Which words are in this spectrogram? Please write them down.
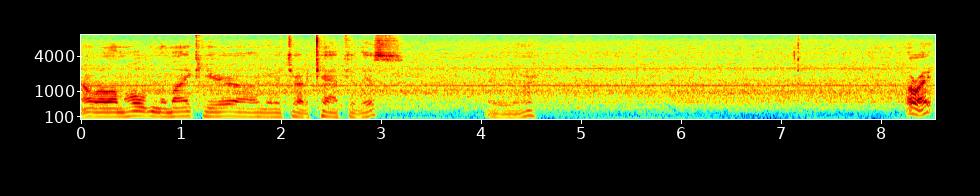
Now while I'm holding the mic here, I'm going to try to capture this. There we are. Alright.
